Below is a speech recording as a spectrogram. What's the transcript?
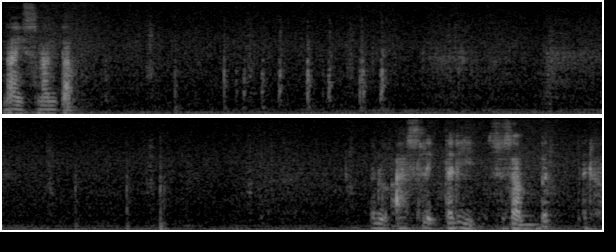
nice mantap. Aduh asli tadi susah bet. Aduh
